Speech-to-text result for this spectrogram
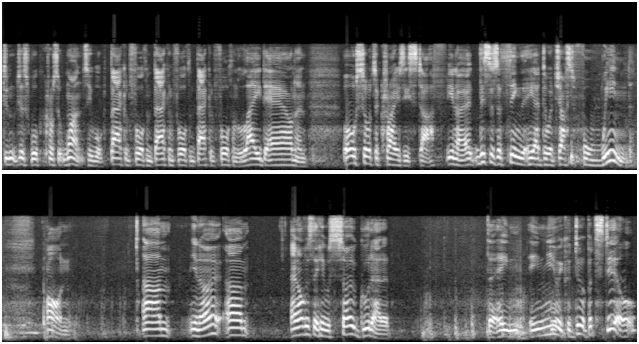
didn't just walk across it once. He walked back and forth and back and forth and back and forth and lay down and all sorts of crazy stuff. You know, this is a thing that he had to adjust for wind on. Um, you know, um, and obviously he was so good at it that he he knew he could do it. But still,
